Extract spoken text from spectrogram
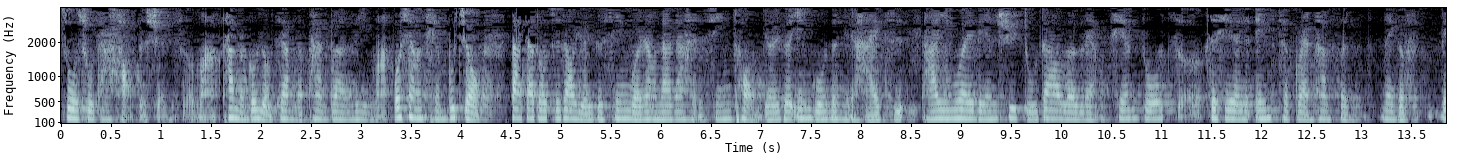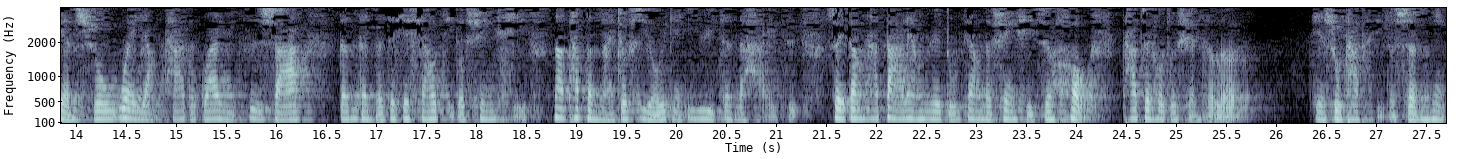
做出他好的选择吗？他能够有这样的判断力吗？我想前不久大家都知道有一个新闻让大家很心痛，有一个英国的女孩子，她因为连续读到了两千多则这些 Instagram 和粉那个。脸书喂养她的关于自杀等等的这些消极的讯息，那他本来就是有一点抑郁症的孩子，所以当他大量阅读这样的讯息之后，他最后就选择了结束他自己的生命。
